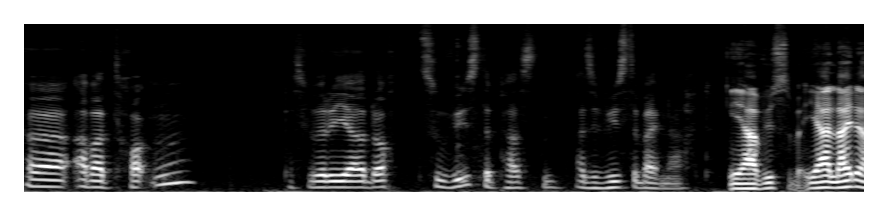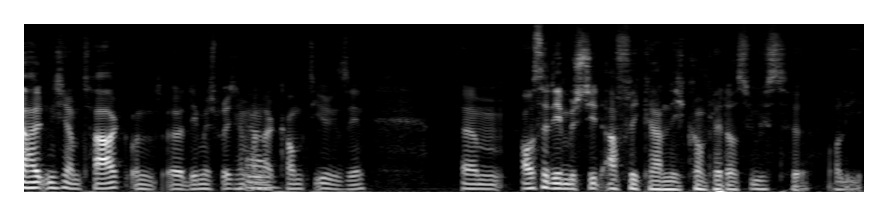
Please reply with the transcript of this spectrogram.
äh, aber trocken. Das würde ja doch zu Wüste passen. Also Wüste bei Nacht. Ja, Wüste. Ja, leider halt nicht am Tag und äh, dementsprechend Ja. haben wir da kaum Tiere gesehen. Ähm, außerdem besteht Afrika nicht komplett aus Wüste, Olli.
